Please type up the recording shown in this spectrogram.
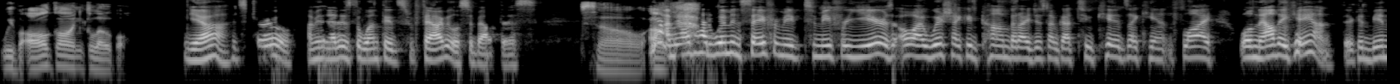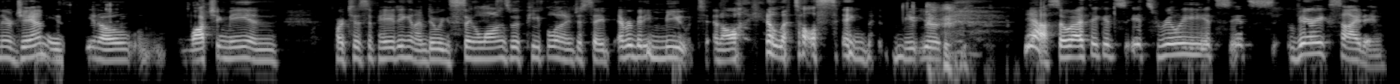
we've all gone global. Yeah, it's true. I mean, that is the one thing that's fabulous about this. So, Yeah, um, I mean, I've had women say for me to me for years, "Oh, I wish I could come, but I just I've got two kids, I can't fly." Well, now they can. They can be in their jammies, you know, watching me and participating, and I'm doing sing-alongs with people, and I just say, "Everybody mute," and all, you know, let's all sing, but mute your. Yeah, so I think it's it's really it's it's very exciting.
